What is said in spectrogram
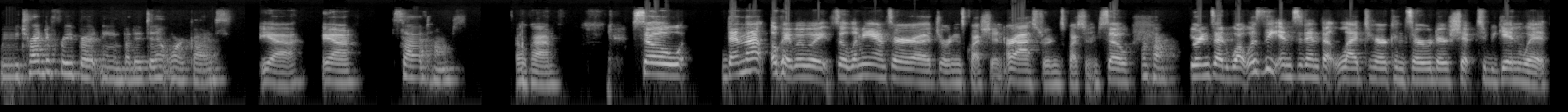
We tried to free Britney, but it didn't work, guys. Yeah. Yeah. Sad times. Okay. So then that, okay, wait, wait. So let me answer uh, Jordan's question or ask Jordan's question. So Okay. Jordan said, What was the incident that led to her conservatorship to begin with?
